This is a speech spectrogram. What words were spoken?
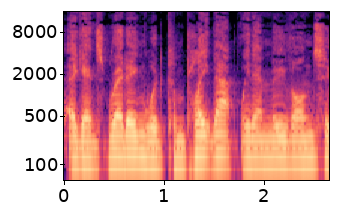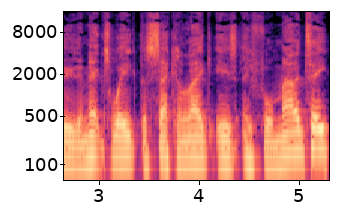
against Reading would complete that. We then move on to the next week. The second leg is a formality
